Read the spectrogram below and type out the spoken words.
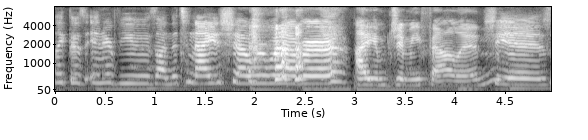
like those interviews on the Tonight Show or whatever. I am Jimmy Fallon. she is.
